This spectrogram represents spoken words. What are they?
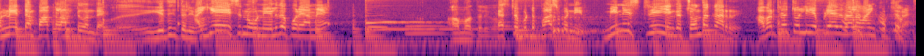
உன்னை தான் பார்க்கலாம்ட்டு வந்தேன். எதுக்கு தலைவா? ஐஏஎஸ்னு ஒன்னு எழுத போறியாமே ஆமா தலைவா. கஷ்டப்பட்டு பாஸ் பண்ணிரு. மினிஸ்ட்ரி எங்க சொந்தக்காரரு. அவர்கிட்ட சொல்லி எப்படியாவது வேலை வாங்கி கொடுத்துறேன்.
